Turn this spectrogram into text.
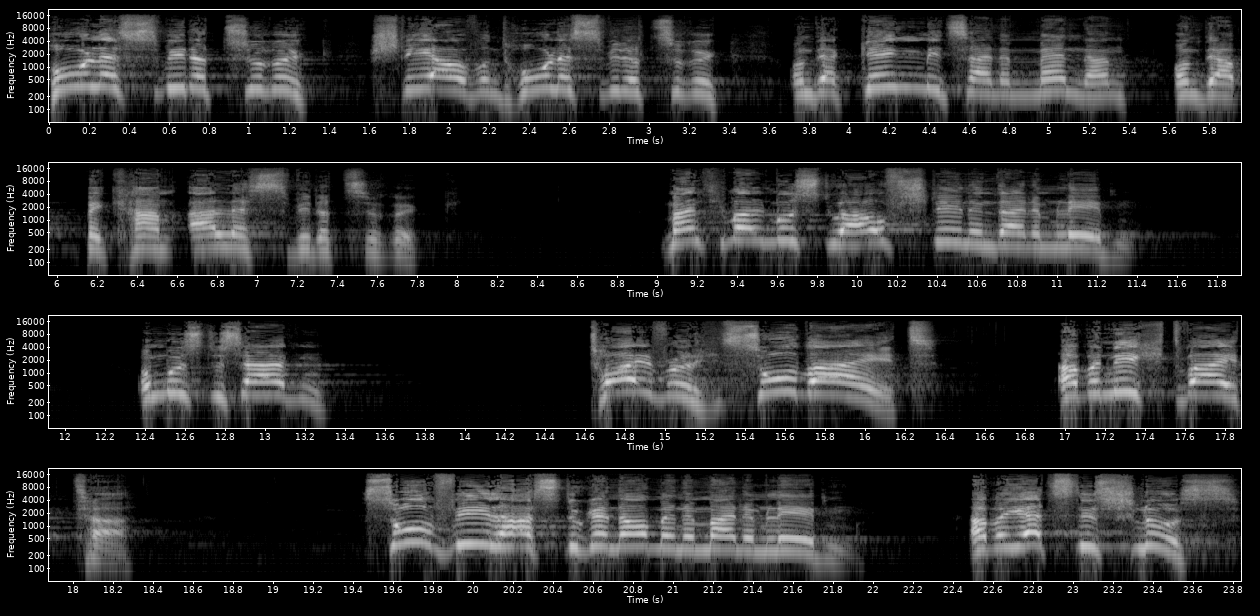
hol es wieder zurück, steh auf und hol es wieder zurück. Und er ging mit seinen Männern und er bekam alles wieder zurück. Manchmal musst du aufstehen in deinem Leben und musst du sagen, Teufel, so weit, aber nicht weiter. So viel hast du genommen in meinem Leben, aber jetzt ist Schluss.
